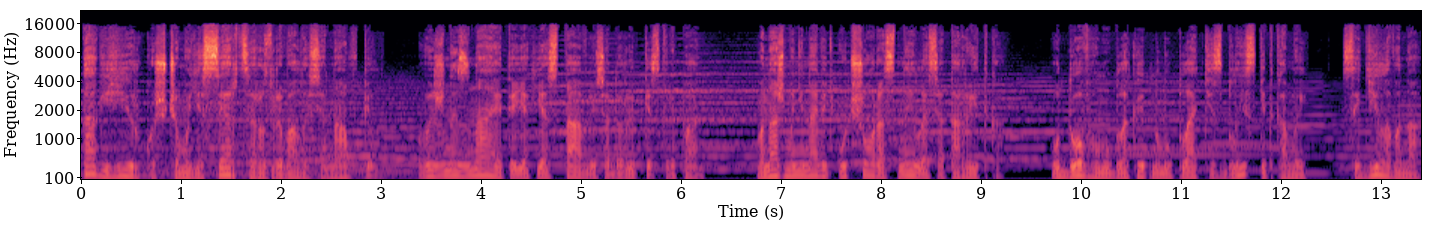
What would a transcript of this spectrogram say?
так гірко, що моє серце розривалося навпіл. Ви ж не знаєте, як я ставлюся до ритки скрипаль. Вона ж мені навіть учора снилася та ритка. У довгому блакитному платті з блискітками сиділа вона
